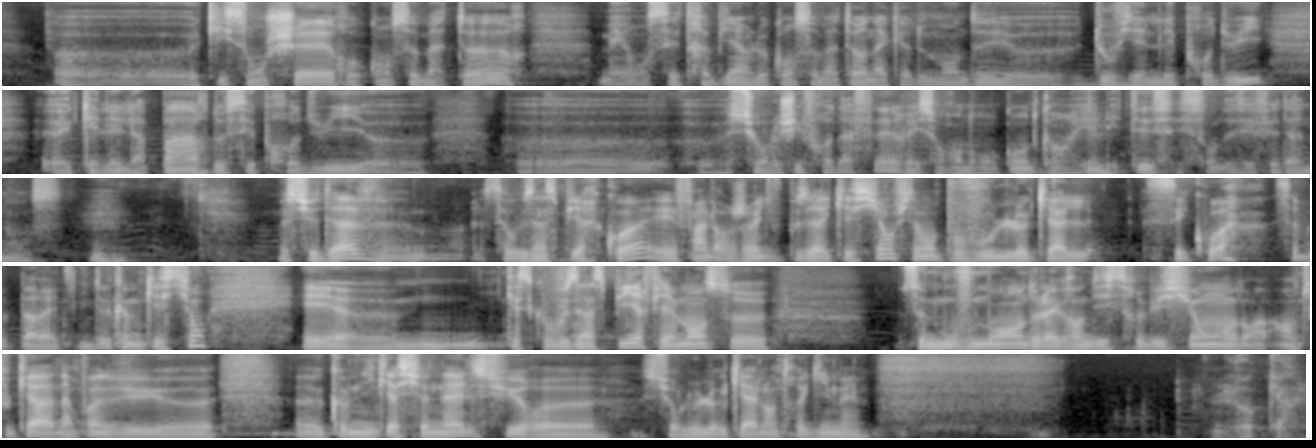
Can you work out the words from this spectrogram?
qui sont chères aux consommateurs, mais on sait très bien, le consommateur n'a qu'à demander d'où viennent les produits, quelle est la part de ces produits sur le chiffre d'affaires, et ils se rendront compte qu'en mm. réalité, ce sont des effets d'annonce. Monsieur Dave, ça vous inspire quoi? Et enfin, alors j'ai envie de vous poser la question. Finalement, pour vous, le local, c'est quoi? Ça peut paraître deux comme question. Et euh, qu'est-ce que vous inspire finalement ce, ce mouvement de la grande distribution, en, tout cas d'un point de vue euh, euh, communicationnel sur, sur le local entre guillemets? Local.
